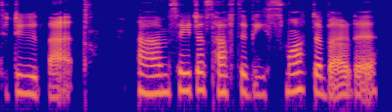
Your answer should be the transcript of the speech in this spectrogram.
to do that. Um, so you just have to be smart about it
